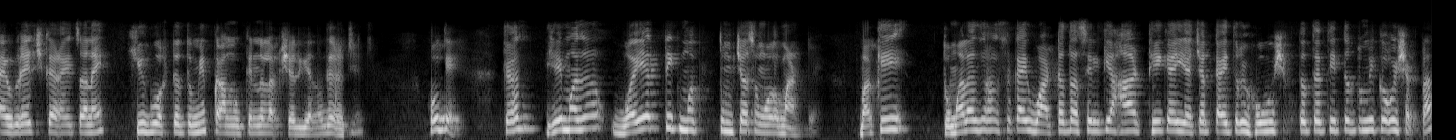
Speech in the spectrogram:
ऍव्हरेज करायचं नाही. ही गोष्ट तुम्ही प्रामुख्याने लक्षात घेणं गरजेचं ओके. कारण हे माझं वैयक्तिक मत तुमच्यासमोर मांडतोय. बाकी तुम्हाला जर असं काही वाटत असेल की हा ठीक आहे याच्यात काहीतरी होऊ शकतं तर तिथं तुम्ही करू शकता.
